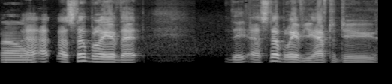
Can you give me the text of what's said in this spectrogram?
Well, I, I, I still believe that the I still believe you have to do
